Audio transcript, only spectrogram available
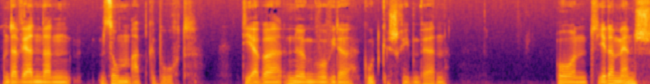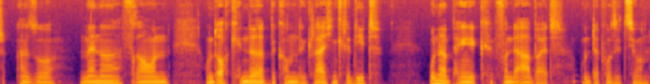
Und da werden dann Summen abgebucht, die aber nirgendwo wieder gut geschrieben werden. Und jeder Mensch, also Männer, Frauen und auch Kinder bekommen den gleichen Kredit, unabhängig von der Arbeit und der Position.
